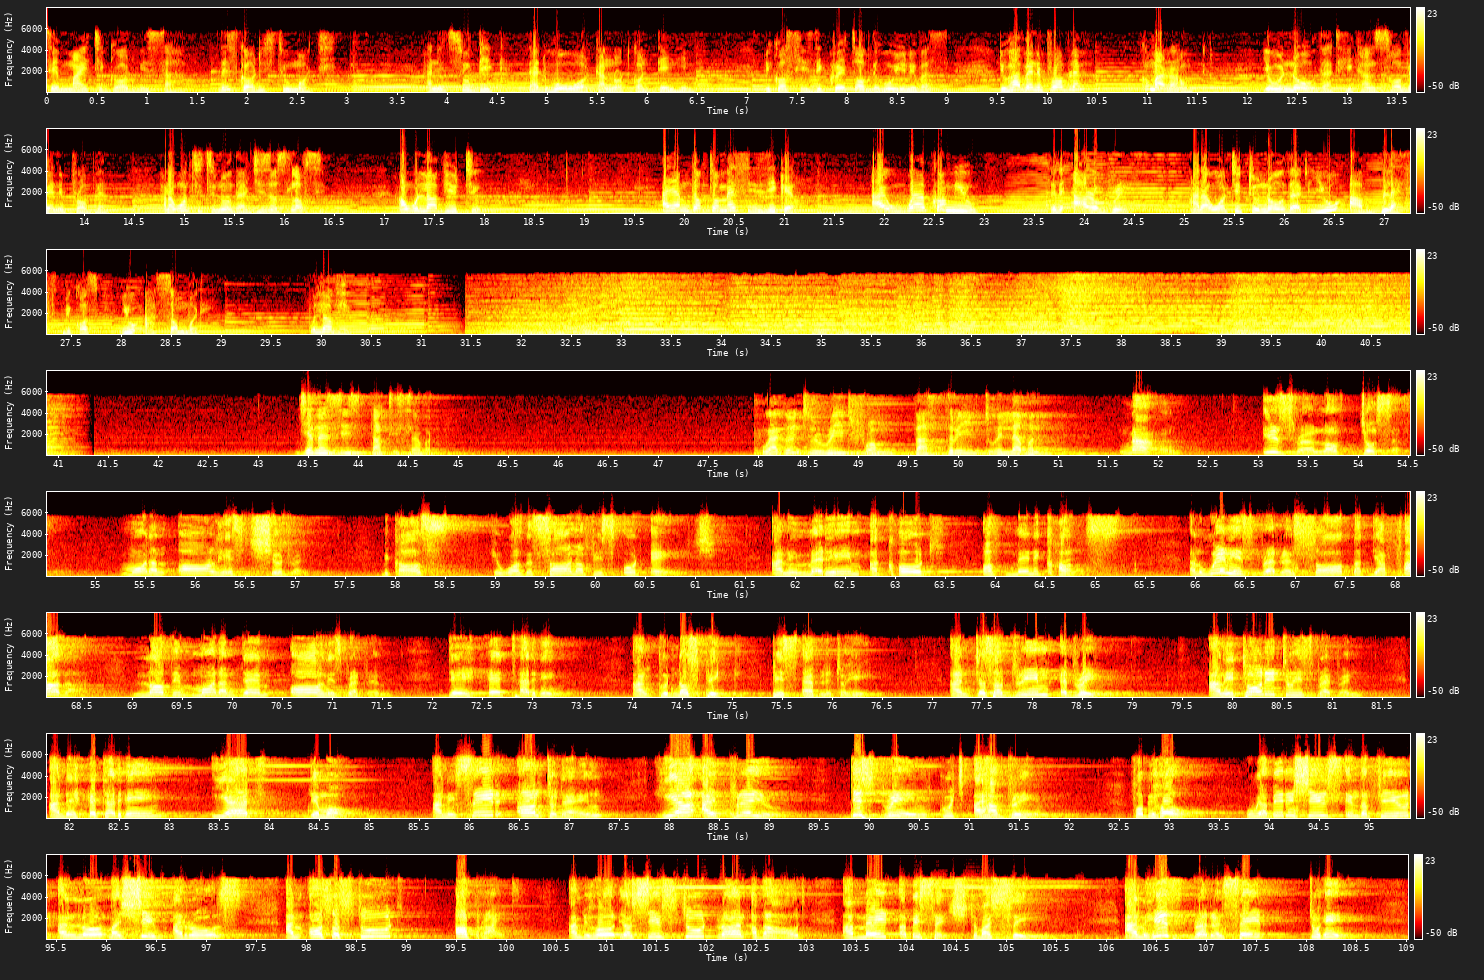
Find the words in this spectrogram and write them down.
What a mighty God we serve. This God is too much. And it's so big that the whole world cannot contain him. Because he's the creator of the whole universe. Do you have any problem? Come around. You will know that he can solve any problem. And I want you to know that Jesus loves you. And will love you too. I am Dr. Mercy Ezekiel. I welcome you to the hour of grace. And I want you to know that you are blessed because you are somebody. We love you. Genesis 37. We are going to read from verse 3 to 11. Now, Israel loved Joseph more than all his children because he was the son of his old age. And he made him a coat of many colors. And when his brethren saw that their father loved him more than them all his brethren, they hated him and could not speak peaceably to him. And Joseph dreamed a dream, and he told it to his brethren, and they hated him yet the more. And he said unto them, Hear I pray you this dream which I have dreamed. For behold, we were beating sheaves in the field, and lo, my sheep arose and also stood upright. And behold, your sheep stood round about and made a message to my seed. And his brethren said to him,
